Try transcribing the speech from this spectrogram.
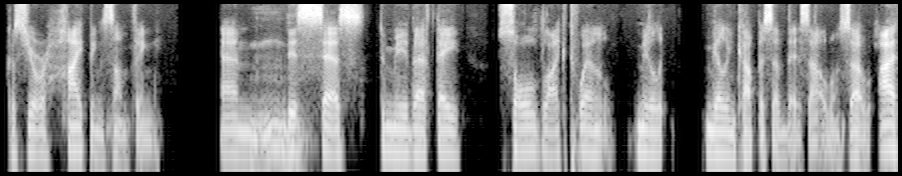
because you're hyping something. And this Mm. says to me that they sold like 12 mil- million copies of this album. So I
